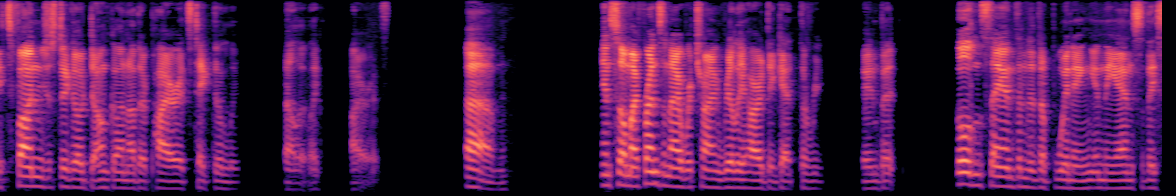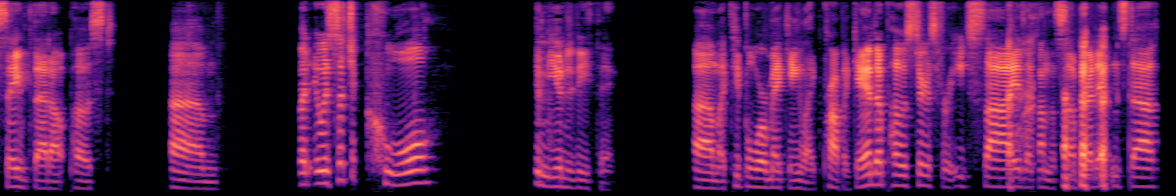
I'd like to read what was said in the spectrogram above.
it's fun just to go dunk on other pirates, take their loot, sell it like pirates. Um, and so my friends and I were trying really hard to get the Reaper in, but Golden Sands ended up winning in the end, so they saved that outpost. Um, but it was such a cool community thing. Um, like people were making like propaganda posters for each side, like on the subreddit and stuff.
